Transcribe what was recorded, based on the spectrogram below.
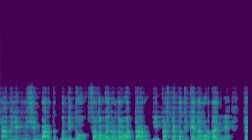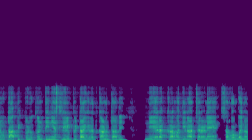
ಕ್ಯಾಬಿನೆಟ್ ಮಿಷನ್ ಭಾರತಕ್ಕೆ ಬಂದಿದ್ದು ಸಾವಿರದ ಒಂಬೈನೂರ ನಲವತ್ತಾರು. ಈ ಪ್ರಶ್ನೆ ಪತ್ರಿಕೆಯನ್ನ ನೋಡ್ತಾ ಇದ್ರೆ ಕೆಲವು ಟಾಪಿಕ್ಗಳು ಕಂಟಿನ್ಯೂಸ್ಲಿ ರಿಪೀಟ್ ಆಗಿರೋದು ಕಾಣ್ತಾ ಇದೆ. ನೇರ ಕ್ರಮ ದಿನಾಚರಣೆ ಸಾವಿರದ ಒಂಬೈನೂರ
